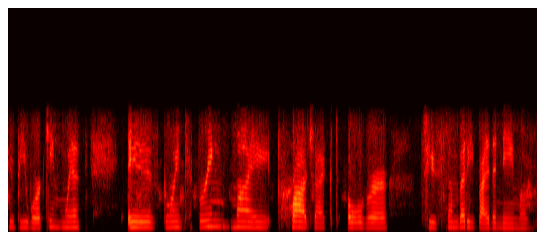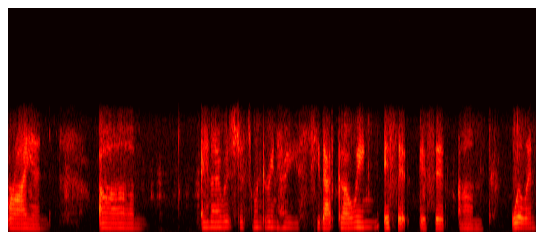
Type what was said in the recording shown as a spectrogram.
to be working with is going to bring my project over to somebody by the name of Ryan. Um, and I was just wondering how you see that going, if it if it um, will in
